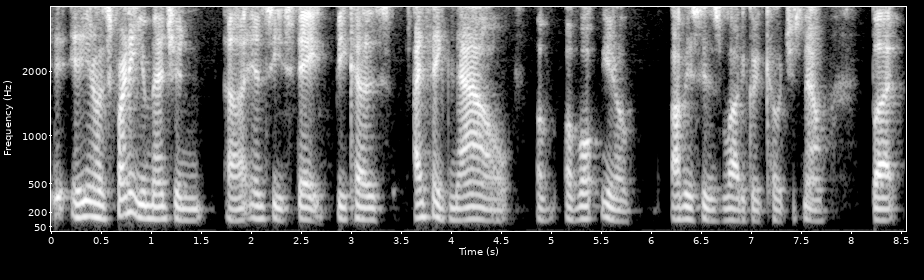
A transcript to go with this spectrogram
It, you know it's funny you mentioned uh, nc state because i think now of, of you know obviously there's a lot of good coaches now but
